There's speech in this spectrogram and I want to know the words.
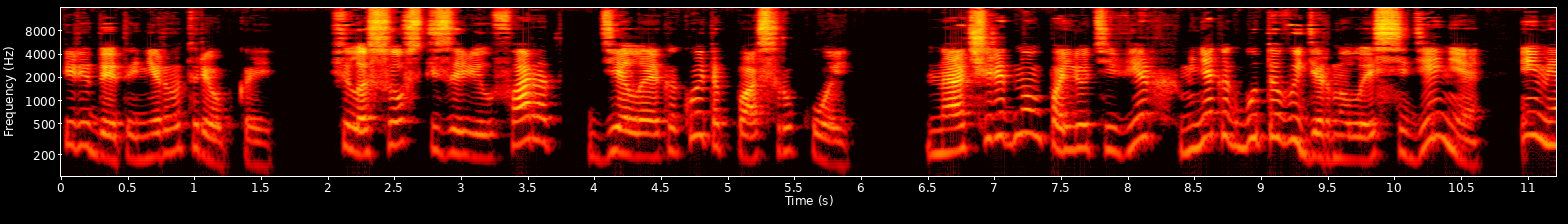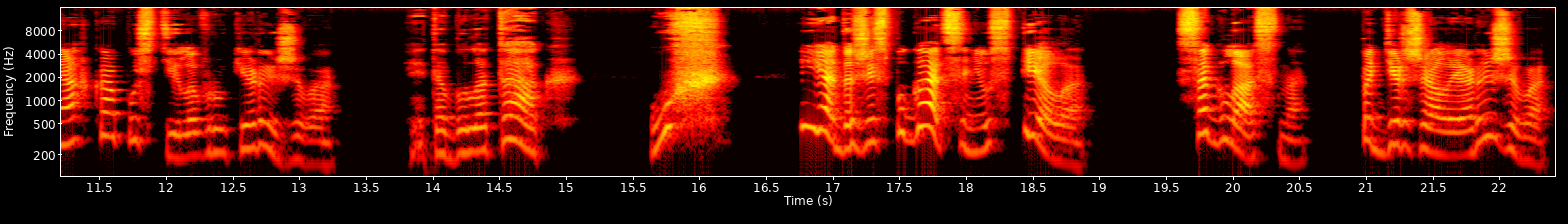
перед этой нервотрепкой, философски заявил Фарад, делая какой-то пас рукой. На очередном полете вверх меня как будто выдернуло из сиденья и мягко опустило в руки рыжего. Это было так. Ух! Я даже испугаться не успела. Согласна, поддержала я рыжего,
